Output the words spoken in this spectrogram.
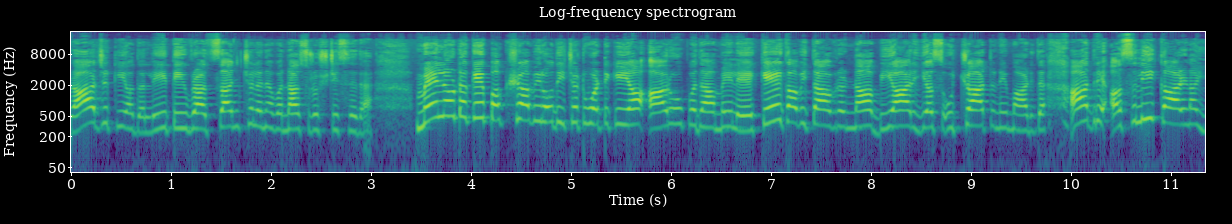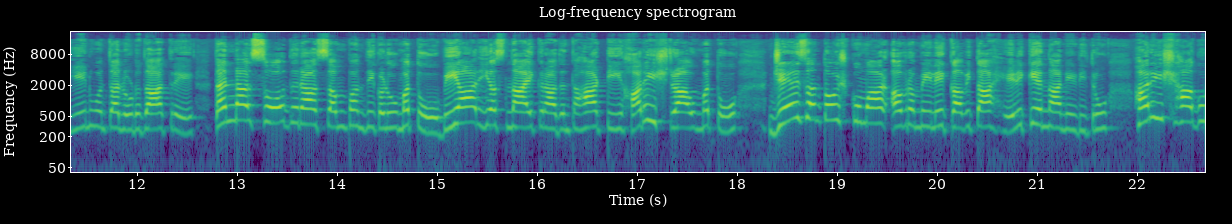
ರಾಜಕೀಯದಲ್ಲಿ ತೀವ್ರ ಸಂಚಲನವನ್ನ ಸೃಷ್ಟಿಸಿದೆ. ಮೇಲ್ನೋಟಕ್ಕೆ ಪಕ್ಷ ವಿರೋಧಿ ಚಟುವಟಿಕೆಯ ಆರೋಪದ ಮೇಲೆ ಕೆ ಕವಿತಾ ಅವರನ್ನ ಬಿಆರ್ಎಸ್ ಉಚ್ಚಾಟನೆ ಮಾಡಿದೆ. ಆದ್ರೆ ಅಸಲಿ ಕಾರಣ ಏನು ಅಂತ ನೋಡೋದಾದ್ರೆ ತನ್ನ ಸೋದರ ಸಂಬಂಧಿಗಳು ಮತ್ತು ಬಿಆರ್ಎಸ್ ನಾಯಕರಾದಂತಹ ಟಿ ಹರೀಶ್ ರಾವ್ ಮತ್ತು ಜೆ ಸಂತೋಷ್ ಕುಮಾರ್ ಅವರ ಮೇಲೆ ಕವಿತಾ ಹೇಳಿಕೆಯನ್ನ ನೀಡಿದ್ರು. ಹರೀಶ್ ಹಾಗೂ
